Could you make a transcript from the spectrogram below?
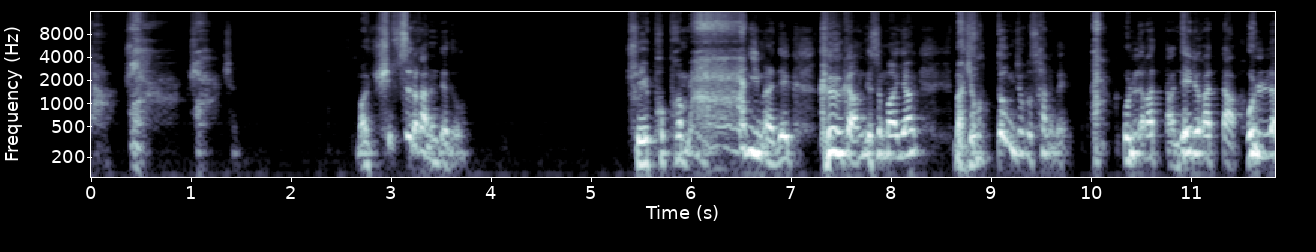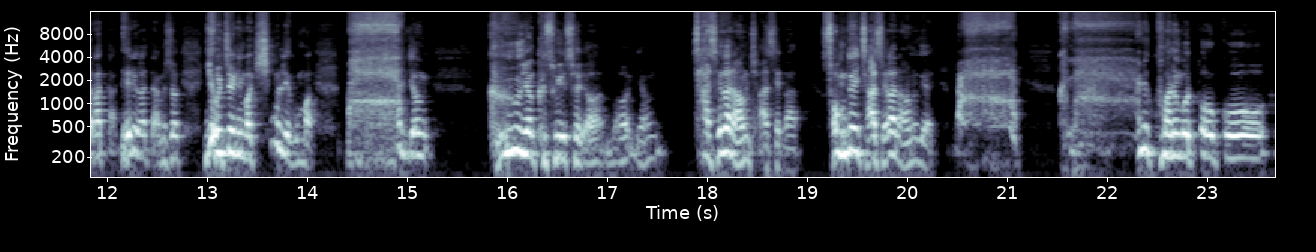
야, 야, 야. 막 휩쓸어 가는데도 주의 폭포가 막 임하는데 그 가운데서 막 그냥 막 역동적으로 사는 거예요. 올라갔다 내려갔다 올라갔다 내려갔다 하면서 여전히 막 힘을 내고 막 막 그냥 그 그냥 그 속에서야 막 그냥 자세가 나오는 자세가 성도의 자세가 나오는 게 막 가만히 구하는 것도 없고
